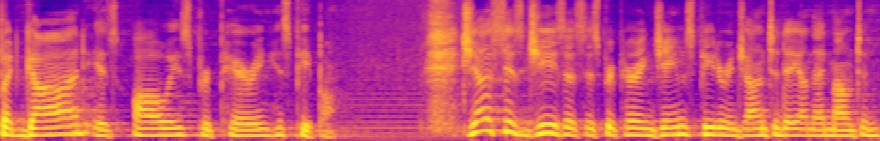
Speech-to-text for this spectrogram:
But God is always preparing His people. Just as Jesus is preparing James, Peter, and John today on that mountain,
